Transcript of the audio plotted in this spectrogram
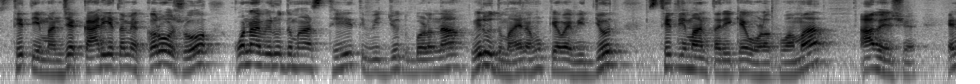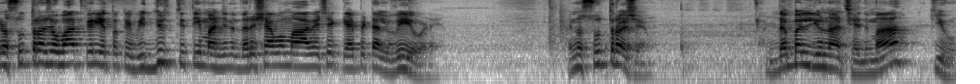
સ્થિતિમાન. જે કાર્ય તમે કરો છો, કોના વિરુદ્ધમાં? સ્થિત વિદ્યુત બળના વિરુદ્ધમાં. એને શું કહેવાય? વિદ્યુત સ્થિતિમાન તરીકે ઓળખવામાં આવે છે. એનું સૂત્ર જો વાત કરીએ તો કે વિદ્યુત સ્થિતિમાન જેને દર્શાવવામાં આવે છે કેપિટલ વી વડે. એનું સૂત્ર છે ડબલ્યુના છેદમાં ક્યુ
